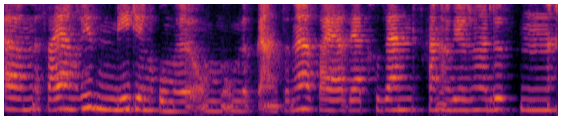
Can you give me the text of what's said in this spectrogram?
ähm, es war ja ein riesen Medienrummel um, um das Ganze. Ne? Es war ja sehr präsent, es kamen immer wieder Journalisten,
